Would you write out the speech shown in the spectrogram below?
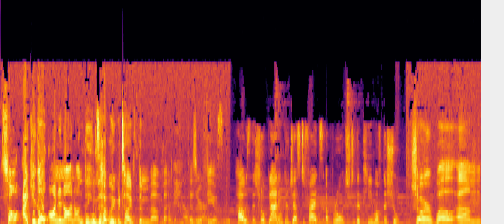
so I could go on and on on things that we would talk to them about, but those are a few. How is the show planning to justify its approach to the theme of the show? Sure. Well, um,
